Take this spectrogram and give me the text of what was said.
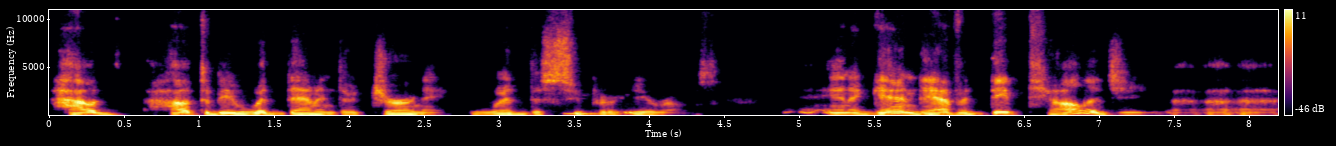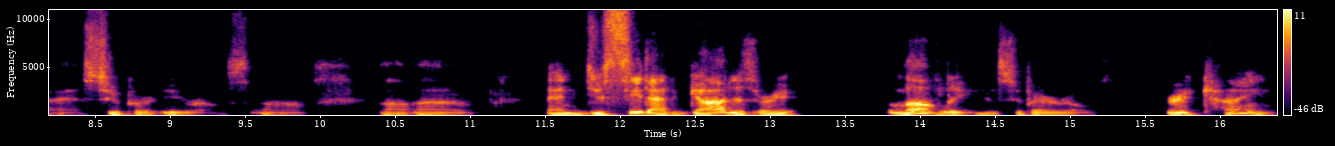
How, how to be with them in their journey with the mm-hmm. superheroes. And again, they have a deep theology, uh, uh, uh, superheroes. Uh, uh, uh, and you see that God is very lovely in superheroes, very kind.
